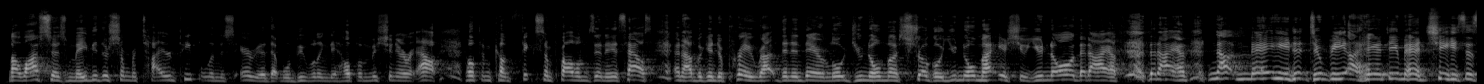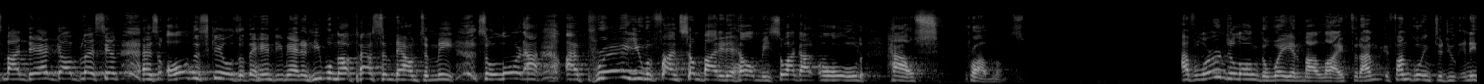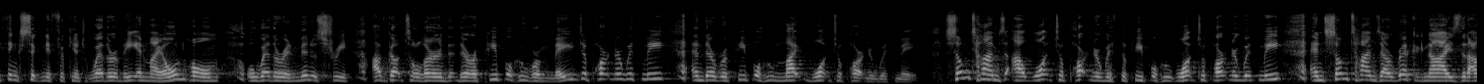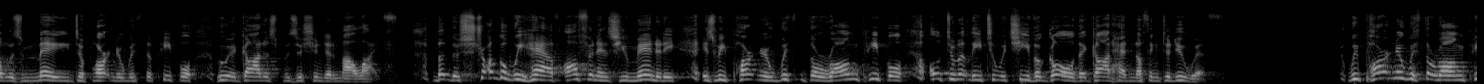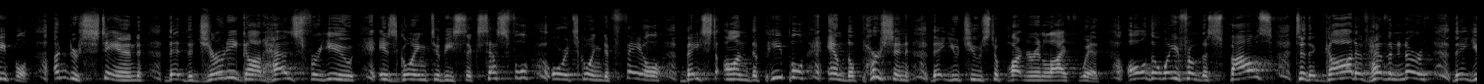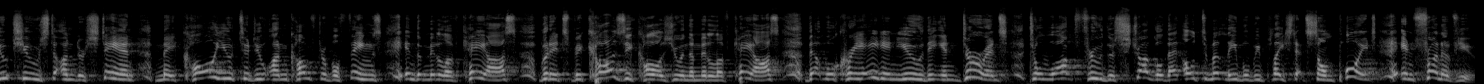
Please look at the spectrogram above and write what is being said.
My wife says maybe there's some retired people in this area that will be willing to help a missionary out, help him come fix some problems in his house. And I begin to pray right then and there, Lord, you know my struggle, you know my issue, you know that I am that I am not made to be a handyman. Jesus, my dad, God bless him, has all the skills of the handyman, and he will not pass them down to me. So, Lord, I, I pray you will find somebody to help me. So I got old house problems. I've learned along the way in my life that I'm, if I'm going to do anything significant, whether it be in my own home or whether in ministry, I've got to learn that there are people who were made to partner with me and there were people who might want to partner with me. Sometimes I want to partner with the people who want to partner with me, and sometimes I recognize that I was made to partner with the people who God has positioned in my life. But the struggle we have often as humanity is we partner with the wrong people ultimately to achieve a goal that God had nothing to do with. We partner with the wrong people. Understand that the journey God has for you is going to be successful or it's going to fail based on the people and the person that you choose to partner in life with. All the way from the spouse to the God of heaven and earth that you choose to understand may call you to do uncomfortable things in the middle of chaos, but it's because He calls you in the middle of chaos that will create in you the endurance to walk through the struggle that ultimately will be placed at some point in front of you.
